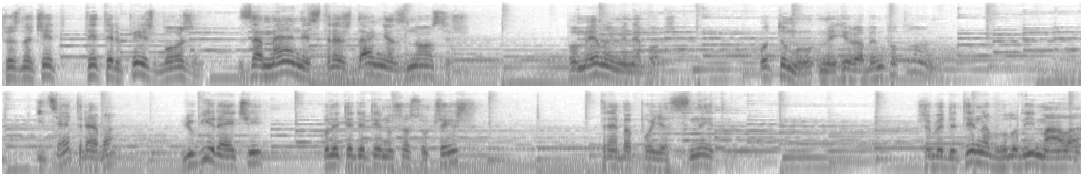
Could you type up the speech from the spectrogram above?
Що значить, ти терпиш, Боже, за мене страждання зносиш. Помилуй мене, Боже. От тому ми і робимо поклони. І це треба. Любі речі, коли ти дитину щось учиш, треба пояснити щоб дитина в голові мала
